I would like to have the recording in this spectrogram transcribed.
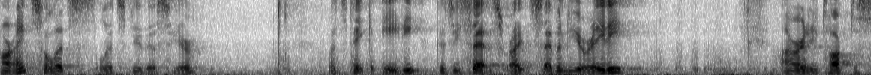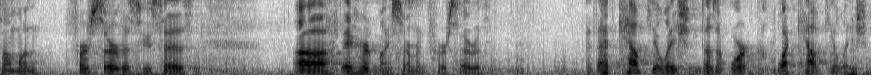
All right, so let's let's do this here. Let's take 80 because he says, right, 70 or 80. I already talked to someone first service who says uh, they heard my sermon first service. That calculation doesn't work. What calculation?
